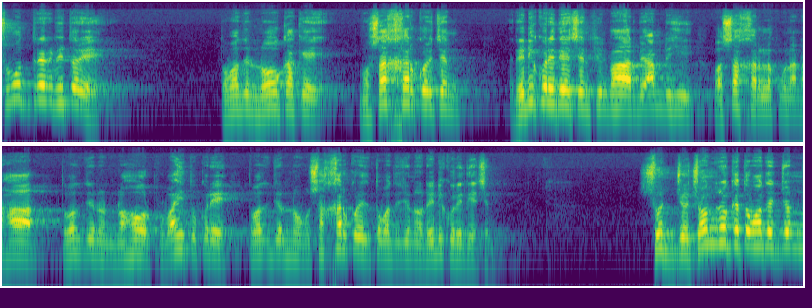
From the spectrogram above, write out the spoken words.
সমুদ্রের ভিতরে তোমাদের নৌকাকে মোসাক্ষার করেছেন রেডি করে দিয়েছেন ফিলভার বে আমরিহি ওসাক্ষার লকুমুল আনহার। তোমাদের জন্য নহর প্রবাহিত করে, তোমাদের জন্য মুসাক্ষার করে, তোমাদের জন্য রেডি করে দিয়েছেন। সূর্য চন্দ্রকে তোমাদের জন্য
